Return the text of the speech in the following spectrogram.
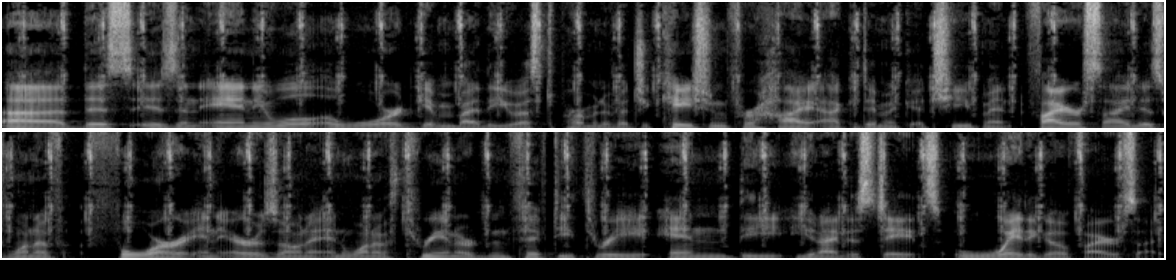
Uh, this is an annual award given by the U.S. Department of Education for high academic achievement. Fireside is one of four in Arizona and one of 353 in the United States. Way to go, Fireside.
